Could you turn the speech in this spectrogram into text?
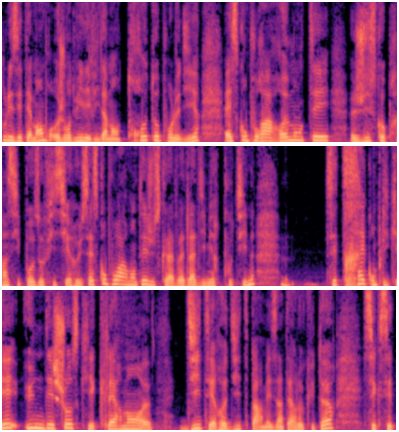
tous les États membres. Aujourd'hui, il est évidemment trop tôt pour le dire. Est-ce qu'on pourra remonter jusqu'aux principaux officiers russes? Est-ce qu'on pourra remonter jusqu'à Vladimir Poutine? C'est très compliqué. Une des choses qui est clairement euh, dite et redite par mes interlocuteurs, c'est que c'est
